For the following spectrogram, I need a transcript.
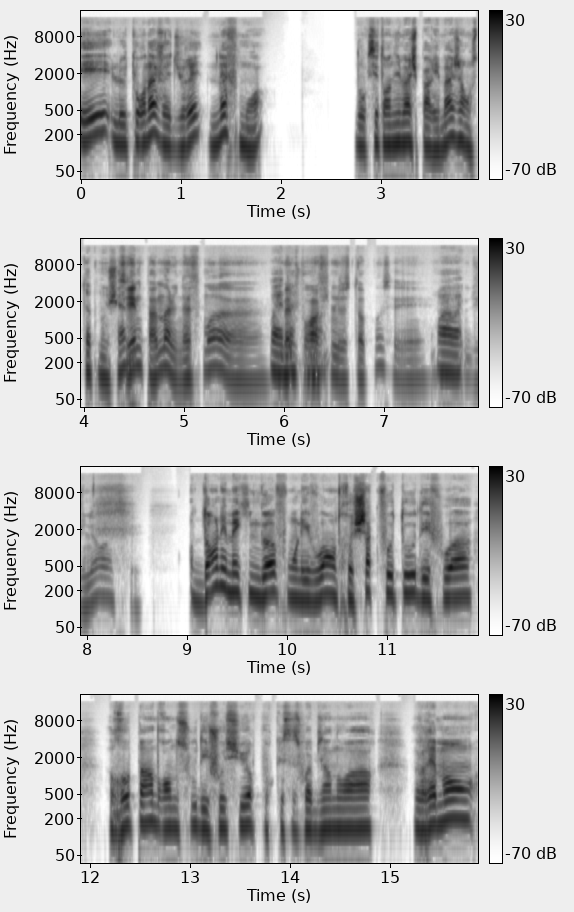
et le tournage a duré 9 mois. Donc c'est en image par image, hein, en stop motion. C'est même pas mal, 9 mois. euh, Ouais, même pour un film de stop-mo, c'est Ouais, ouais. d'une heure. Dans les making-of, on les voit entre chaque photo, des fois, repeindre en dessous des chaussures pour que ça soit bien noir. Vraiment,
